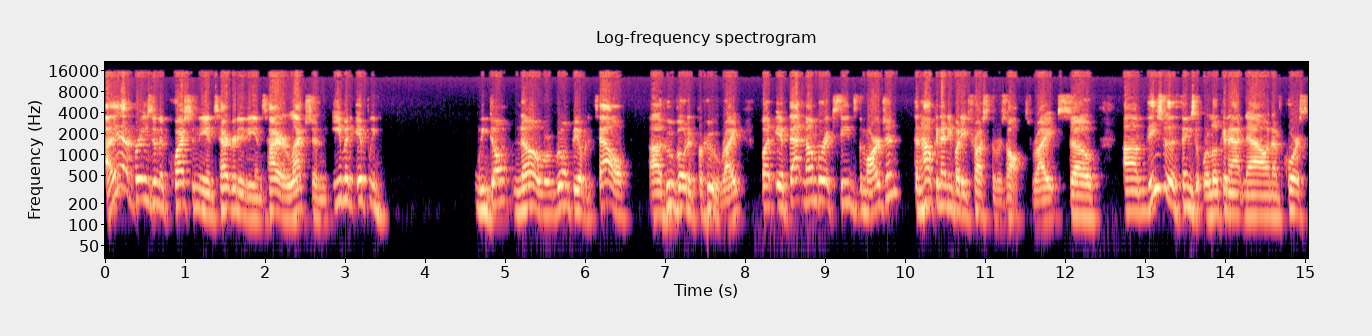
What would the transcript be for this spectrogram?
I think that brings into question the integrity of the entire election, even if we we don't know or we won't be able to tell uh, who voted for who, right? But if that number exceeds the margin, then how can anybody trust the results, right? So um, these are the things that we're looking at now, and of course,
